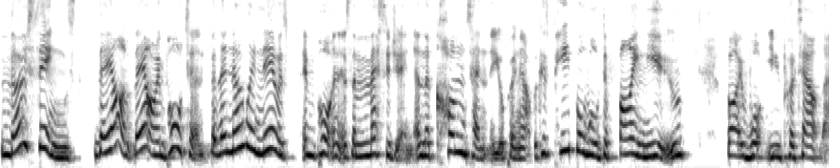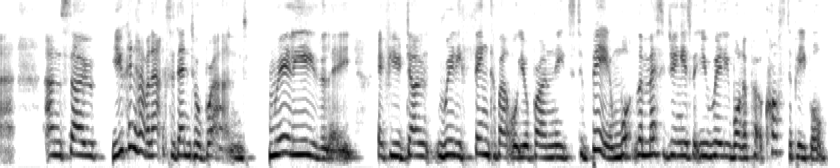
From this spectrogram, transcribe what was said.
those things they are they are important but they're nowhere near as important as the messaging and the content that you're putting out because people will define you by what you put out there. And so you can have an accidental brand really easily if you don't really think about what your brand needs to be and what the messaging is that you really want to put across to people.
